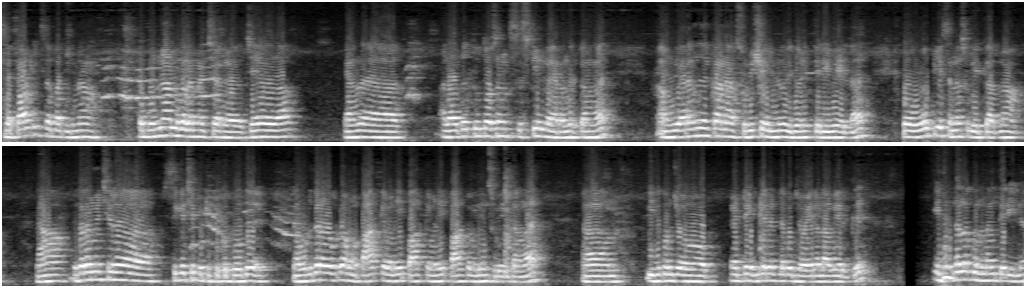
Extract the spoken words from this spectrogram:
இந்த பாலிடிக்ஸ்ல பாத்தீங்கன்னா இப்போ முன்னாள் முதலமைச்சர் ஜெயலலிதா இறந்த அதாவது டூ தௌசண்ட் சிக்ஸ்டீன்ல இறந்துருக்காங்க. அவங்க இறந்ததுக்கான சொல்யூஷன் இன்னும் இதுவரைக்கும் தெரியவே இல்லை. இப்போ ஓபிஎஸ் என்ன சொல்லியிருக்காருன்னா நான் முதலமைச்சர் சிகிச்சை பெற்றுட்டு இருக்க போது நான் ஒரு தடவை கூட அவங்க பார்க்கவில்லை பார்க்கவில்லை பார்க்கவில்லைன்னு சொல்லியிருக்காங்க. இது கொஞ்சம் நெட் இன்டர்நெட்ல கொஞ்சம் வைரலாவே இருக்கு. இது எந்த அளவுக்கு உண்மைன்னு தெரியல.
